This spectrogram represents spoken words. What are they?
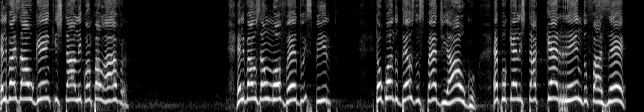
Ele vai usar alguém que está ali com a palavra. Ele vai usar um mover do Espírito. Então, quando Deus nos pede algo, é porque Ele está querendo fazer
